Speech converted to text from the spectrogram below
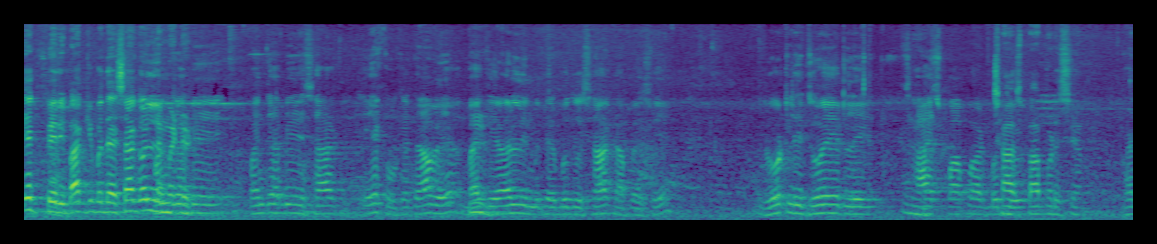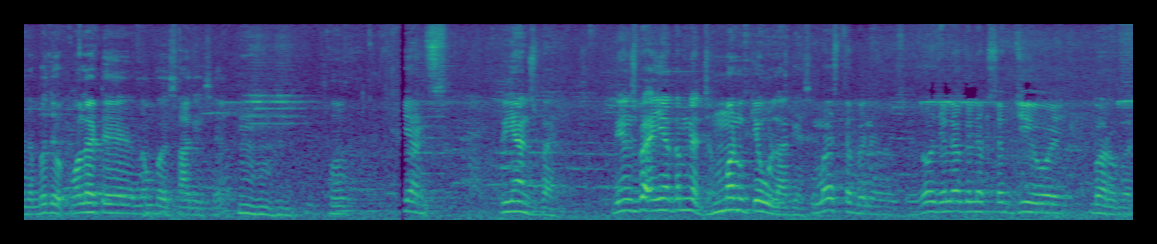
એક ફેરી બાકી બધા શાક અનલિમિટેડ પંજાબી શાક એક વખત આવે બાકી અનલિમિટેડ બધું શાક આપે છે. રોટલી જોઈએ એટલે છાશ પાપડ છાશ પાપડ છે. અને બધું ક્વોલિટી નંબર સારી છે. પ્રિયાંશ પ્રિયાંશભાઈ. પ્રિયાંશભાઈ અહીંયા તમને જમવાનું કેવું લાગે છે? મસ્ત બને હોય છે. રોજ અલગ અલગ સબ્જી હોય. બરોબર.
